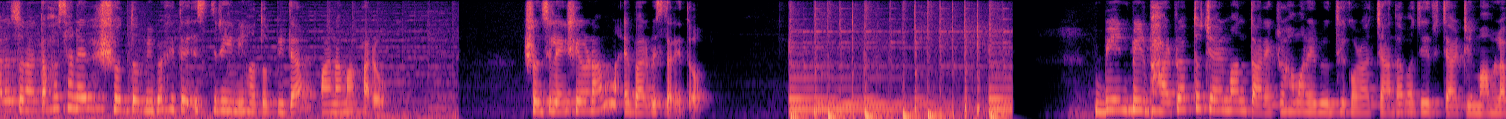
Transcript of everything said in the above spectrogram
আলোচনায় তাহসানের সদ্য বিবাহিত স্ত্রী নিহত পিতা পানামা ফারুক। শুনছিলেন শিরোনাম, এবার বিস্তারিত। বিএনপির ভারপ্রাপ্ত চেয়ারম্যান তারেক রহমানের বিরুদ্ধে করা চাঁদাবাজির চারটি মামলা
